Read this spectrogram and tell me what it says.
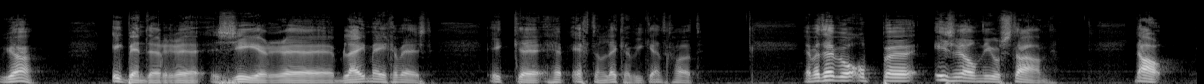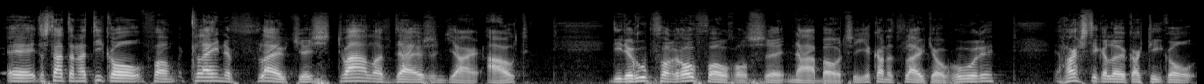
ja, ik ben er zeer blij mee geweest. Ik heb echt een lekker weekend gehad. En wat hebben we op Israël nieuws staan? Nou, er staat een artikel van kleine fluitjes, 12.000 jaar oud, die de roep van roofvogels uh, nabootsen. Je kan het fluitje ook horen. Hartstikke leuk artikel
